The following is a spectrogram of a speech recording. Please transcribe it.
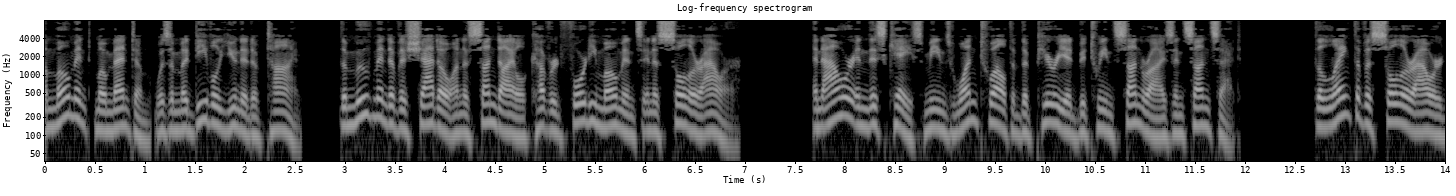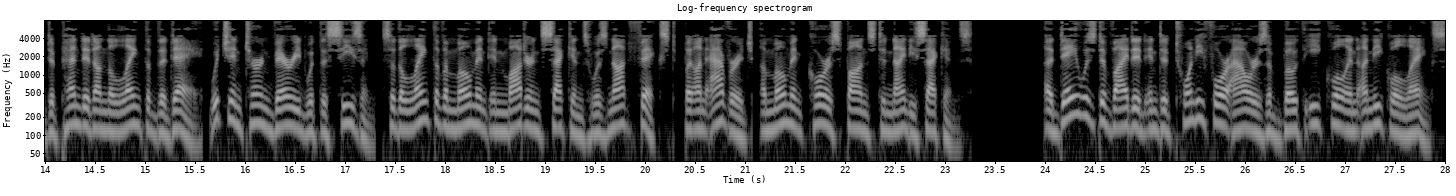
A moment momentum was a medieval unit of time. The movement of a shadow on a sundial covered 40 moments in a solar hour. An hour in this case means one-twelfth of the period between sunrise and sunset. The length of a solar hour depended on the length of the day, which in turn varied with the season, so the length of a moment in modern seconds was not fixed, but on average, a moment corresponds to 90 seconds. A day was divided into 24 hours of both equal and unequal lengths,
